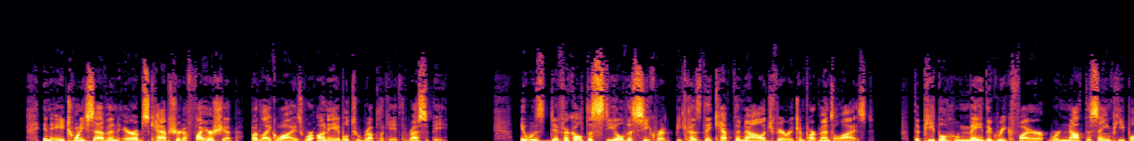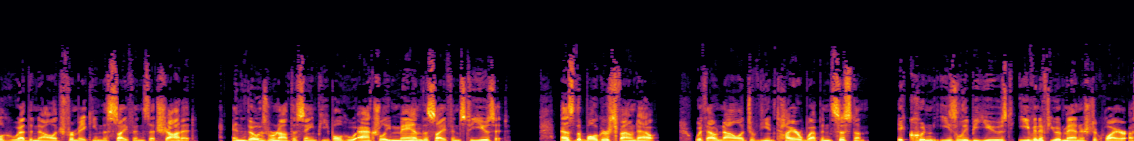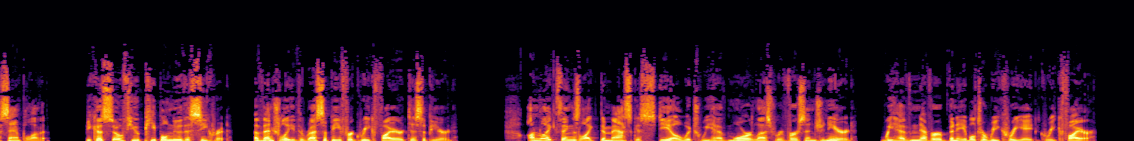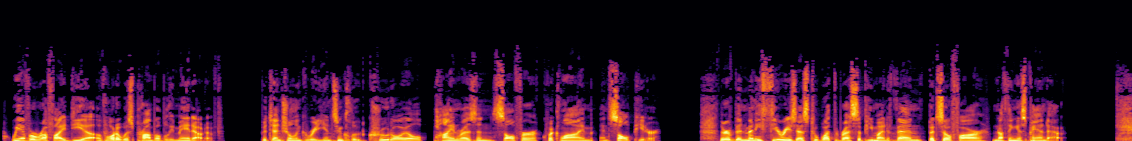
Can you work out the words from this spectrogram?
In 827, Arabs captured a fire ship, but likewise were unable to replicate the recipe. It was difficult to steal the secret because they kept the knowledge very compartmentalized. The people who made the Greek fire were not the same people who had the knowledge for making the siphons that shot it, and those were not the same people who actually manned the siphons to use it. As the Bulgars found out, without knowledge of the entire weapon system, it couldn't easily be used even if you had managed to acquire a sample of it. Because so few people knew the secret, eventually the recipe for Greek fire disappeared. Unlike things like Damascus steel, which we have more or less reverse engineered, we have never been able to recreate Greek fire. We have a rough idea of what it was probably made out of. Potential ingredients include crude oil, pine resin, sulfur, quicklime, and saltpeter. There have been many theories as to what the recipe might have been, but so far, nothing has panned out.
